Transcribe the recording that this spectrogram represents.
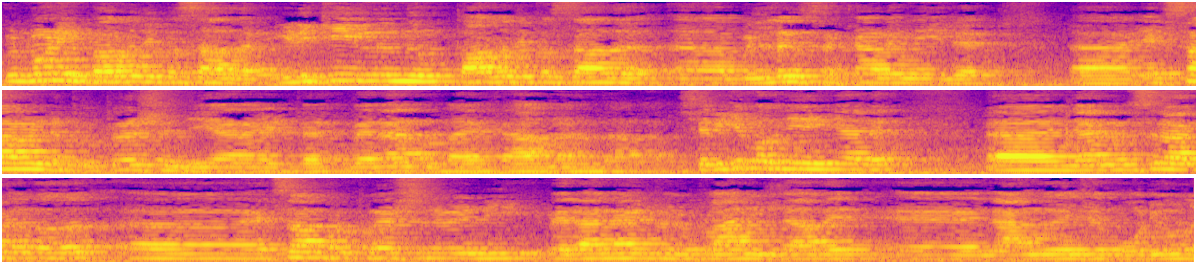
ഗുഡ് മോർണിംഗ് പാർവതി പ്രസാദ് ഇടുക്കിയിൽ നിന്നും പാർവതി പ്രസാദ് ബിൽഡേഴ്സ് അക്കാദമിയിൽ എക്സാമിന്റെ പ്രിപ്പറേഷൻ ചെയ്യാനായിട്ട് വരാനുണ്ടായ കാരണം എന്താണ്? ശരിക്കും പറഞ്ഞു കഴിഞ്ഞാൽ ഞാൻ മനസ്സിലാക്കുന്നത് എക്സാം പ്രിപ്പറേഷന് വേണ്ടി വരാനായിട്ട് ഒരു പ്ലാൻ ഇല്ലാതെ ലാംഗ്വേജ് മോഡ്യൂൾ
